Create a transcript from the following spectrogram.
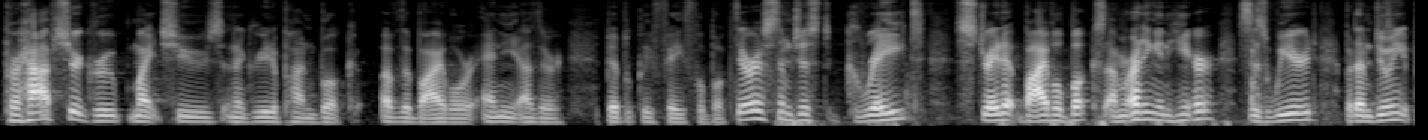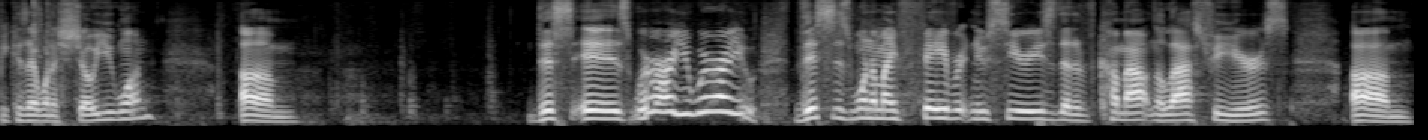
Perhaps your group might choose an agreed upon book of the Bible or any other biblically faithful book. There are some just great straight up Bible books. I'm running in here. This is weird, but I'm doing it because I want to show you one. Um, this is, where are you? Where are you? This is one of my favorite new series that have come out in the last few years. Um,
